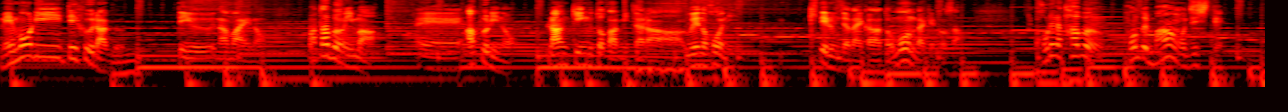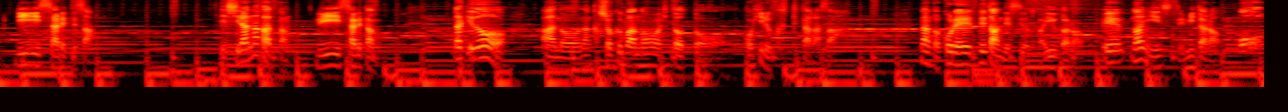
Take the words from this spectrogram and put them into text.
メモリーデフラグっていう名前の、まあ、多分今、えー、アプリのランキングとか見たら上の方に来てるんじゃないかなと思うんだけどさ、これが多分、本当に満を持してリリースされてさ、で、知らなかったの。リリースされたの。だけど、あの、なんか職場の人とお昼食ってたらさ、なんかこれ出たんですよとか言うから、え、何？つって見たら、お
